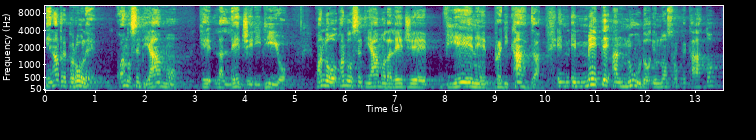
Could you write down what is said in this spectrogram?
In altre parole, quando sentiamo che la legge di Dio, quando, quando sentiamo la legge viene predicata e, e mette a nudo il nostro peccato,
